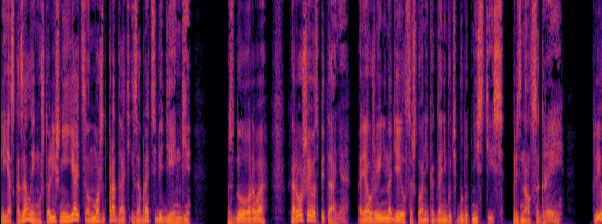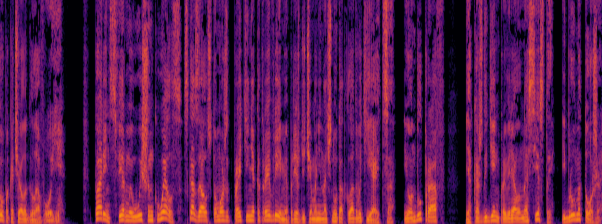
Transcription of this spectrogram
И я сказала ему, что лишние яйца он может продать и забрать себе деньги. «Здорово. Хорошее воспитание. А я уже и не надеялся, что они когда-нибудь будут нестись», — признался Грей. Клио покачала головой. «Парень с фермы Уишинг Уэллс сказал, что может пройти некоторое время, прежде чем они начнут откладывать яйца. И он был прав. Я каждый день проверяла насесты, и Бруно тоже,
